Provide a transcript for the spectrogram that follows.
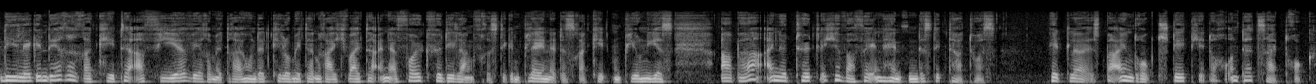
Die legendäre Rakete A4 wäre mit 300 Kilometern Reichweite ein Erfolg für die langfristigen Pläne des Raketenpioniers, aber eine tödliche Waffe in Händen des Diktators. Hitler ist beeindruckt, steht jedoch unter Zeitdruck.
